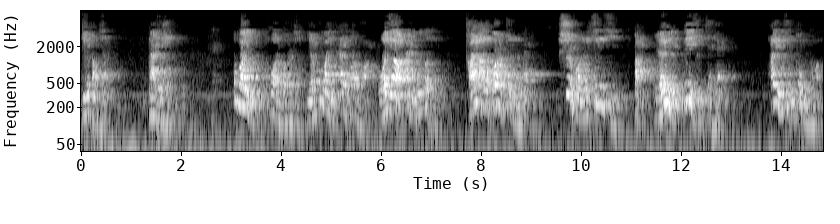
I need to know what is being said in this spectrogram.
一个导向，那就是不管你获了多少奖，也不管你开了多少花，我就要看你的作品传达了多少正能量，是否能经得起党、人民、历史检验。他有一句著名的话，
